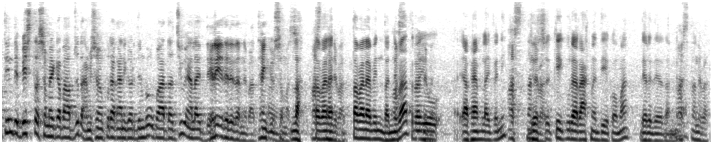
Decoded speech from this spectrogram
अत्यन्तै व्यस्त समयका बावजुद हामीसँग कुराकानी गरिदिनु भयो उपाध्यक्षज्यू यहाँलाई धेरै धेरै धन्यवाद। थ्याङ्क यू सो मच ल तपाईँलाई धन्यवाद। तपाईँलाई पनि धन्यवाद र यो एफएमलाई पनि। केही कुरा राख्न दिएकोमा धेरै धेरै धन्यवाद। धन्यवाद।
